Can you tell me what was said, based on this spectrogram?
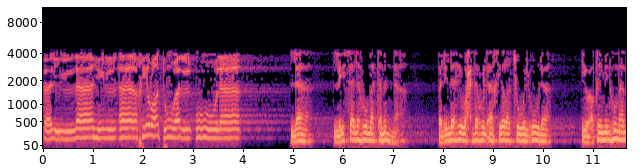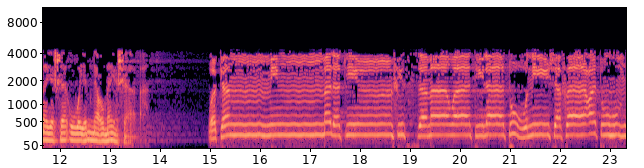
فلله الآخرة والأولى. لا ليس له ما تمنى فلله وحده الآخرة والأولى يعطي منهما ما يشاء ويمنع ما يشاء. وكم من ملك في السماوات لا تغني شفاعتهم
